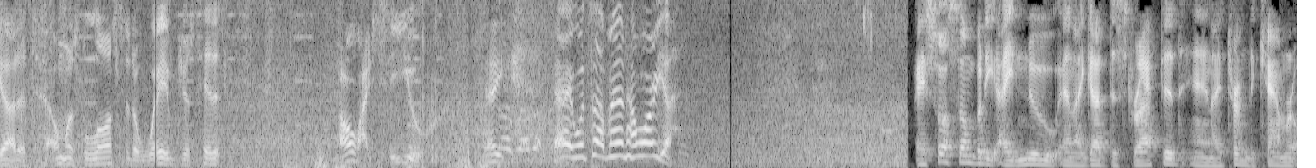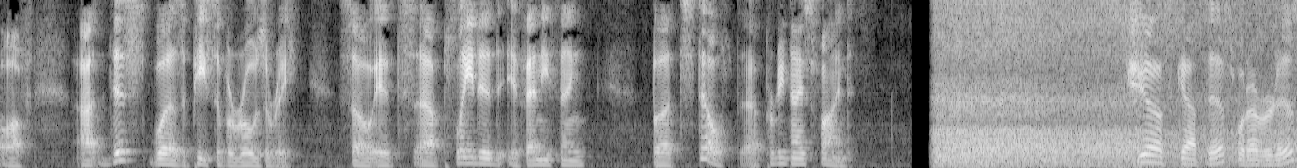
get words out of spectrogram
Got it. I almost lost it. A wave just hit it. Oh, I see you. Hey, hey, what's up, man? How are you? I saw somebody I knew and I got distracted and I turned the camera off. Uh, this was a piece of a rosary. So it's uh, plated, if anything, but still a pretty nice find. Just got this, whatever it is.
